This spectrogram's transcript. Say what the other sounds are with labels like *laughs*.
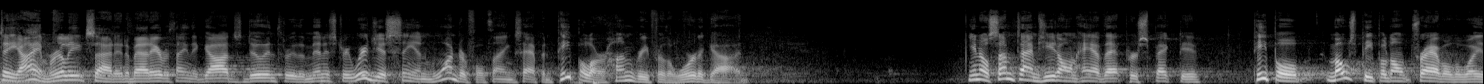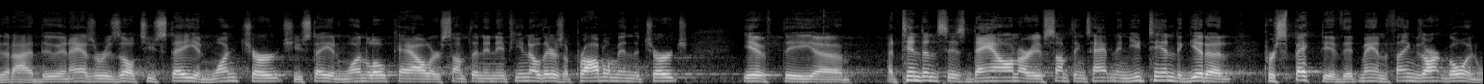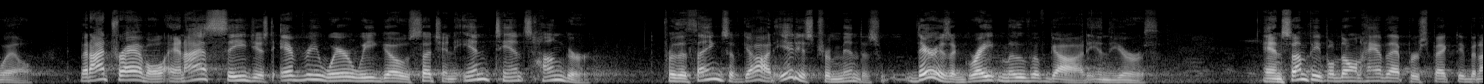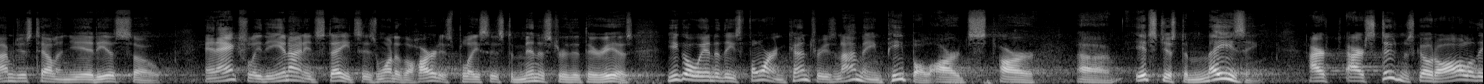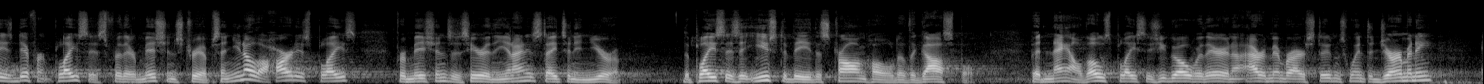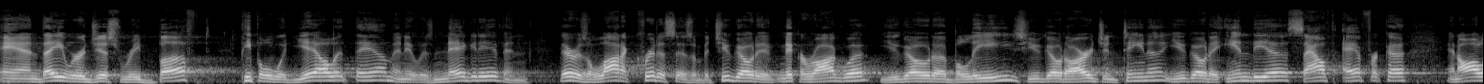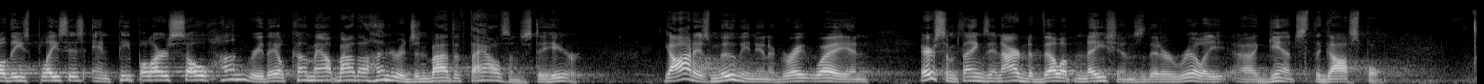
tell you, I am really excited about everything that God's doing through the ministry. We're just seeing wonderful things happen. People are hungry for the Word of God. You know, sometimes you don't have that perspective. People, most people don't travel the way that I do, and as a result, you stay in one church, you stay in one locale or something, and if you know there's a problem in the church, if the uh, attendance is down or if something's happening, you tend to get a perspective that, man, things aren't going well. But I travel and I see just everywhere we go such an intense hunger for the things of God. It is tremendous. There is a great move of God in the earth. And some people don't have that perspective, but I'm just telling you, it is so. And actually, the United States is one of the hardest places to minister that there is. You go into these foreign countries, and I mean, people are, are uh, it's just amazing our, our students go to all of these different places for their missions trips. And you know, the hardest place for missions is here in the United States and in Europe. The places it used to be the stronghold of the gospel. But now, those places, you go over there, and I remember our students went to Germany and they were just rebuffed. People would yell at them, and it was negative, and there is a lot of criticism, but you go to Nicaragua, you go to Belize, you go to Argentina, you go to India, South Africa, and all of these places, and people are so hungry. They'll come out by the hundreds and by the thousands to hear. God is moving in a great way, and there's some things in our developed nations that are really uh, against the gospel.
